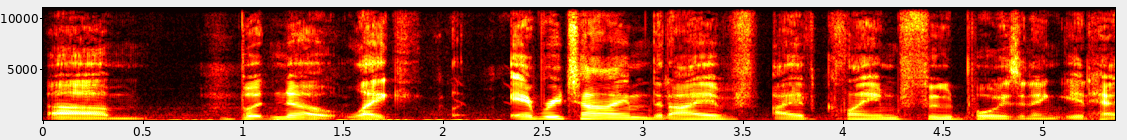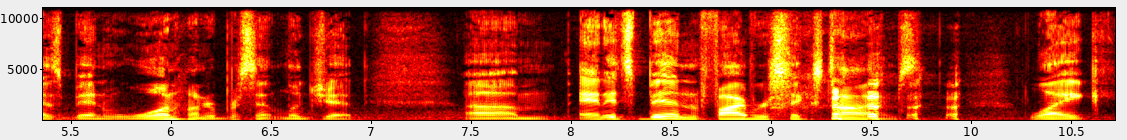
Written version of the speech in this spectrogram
Um, but no, like every time that I've I've claimed food poisoning, it has been 100% legit. Um, and it's been five or six times. like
